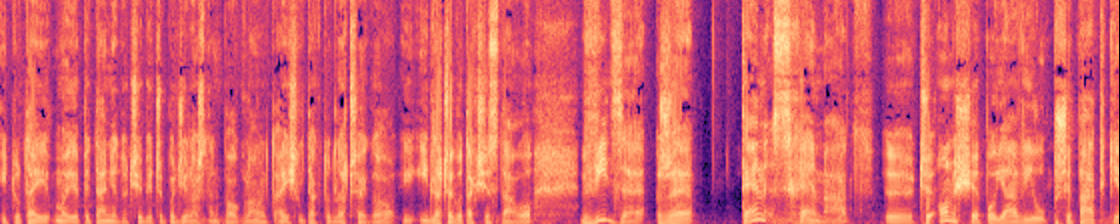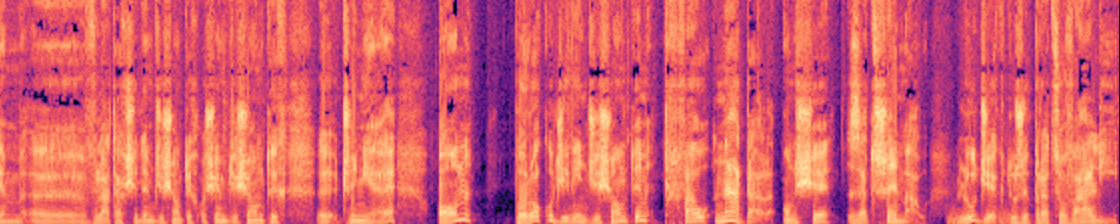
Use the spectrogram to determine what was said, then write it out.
i tutaj moje pytanie do ciebie, czy podzielasz ten pogląd, a jeśli tak, to dlaczego i, i dlaczego tak się stało? Widzę, że ten schemat, y, czy on się pojawił przypadkiem y, w latach 70., 80., y, czy nie, on po roku 90 trwał nadal. On się zatrzymał. Ludzie, którzy pracowali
